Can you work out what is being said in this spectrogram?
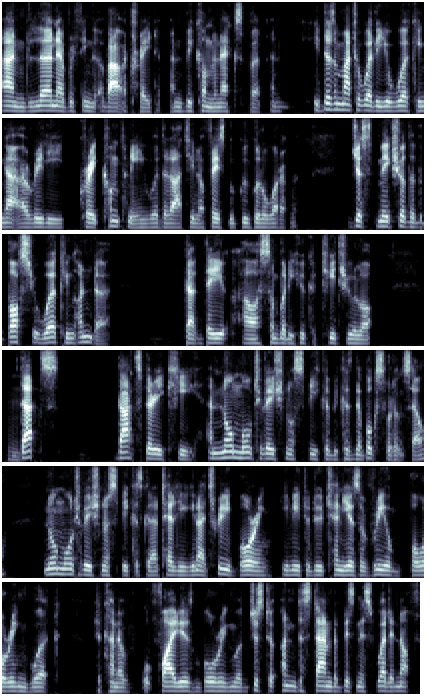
and learn everything about a trade and become an expert. And it doesn't matter whether you're working at a really great company, whether that's, you know, Facebook, Google, or whatever. Just make sure that the boss you're working under, that they are somebody who could teach you a lot. Mm. That's that's very key. And no motivational speaker, because their books wouldn't sell, no motivational speaker is going to tell you, you know, it's really boring. You need to do 10 years of real boring work to kind of, or five years boring work just to understand the business well enough.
